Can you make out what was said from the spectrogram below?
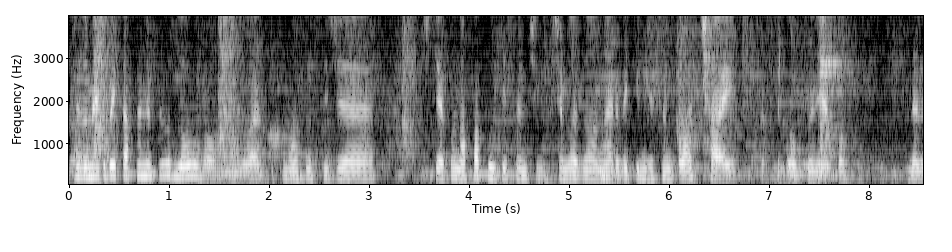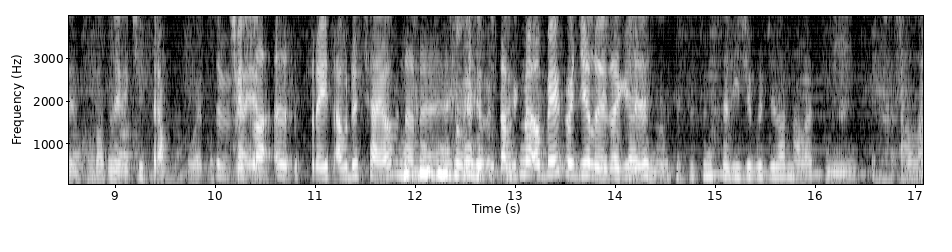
Přitom jakoby kafe nepiju dlouho, nebo jako pamatuju si, že ještě jako na fakultě jsem všem lezla na nervy tím, že jsem pila čaj, prostě bylo úplně jako nevím, jsem byla za největší trapku, jako Jsem s čajem. vyšla uh, straight out do čajovna, ne? to Tam tak. jsme obě chodili, takže... tak, no. Sice jsem celý život žila na letní, ale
